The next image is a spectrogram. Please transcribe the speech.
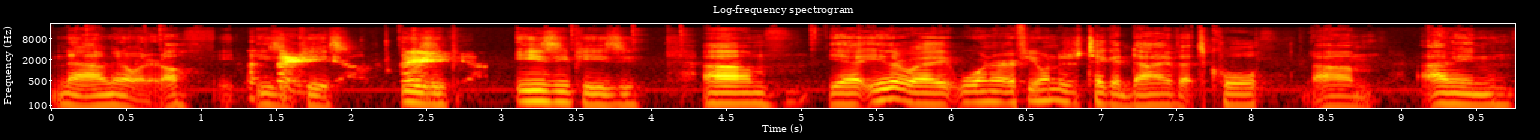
no, I'm gonna win it all. Easy peasy. Easy, easy peasy. Um, yeah. Either way, Warner, if you want to take a dive, that's cool. Um, I mean,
